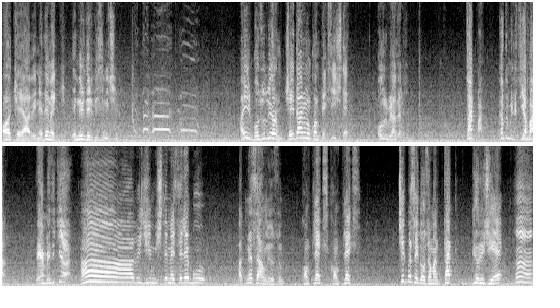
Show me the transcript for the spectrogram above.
Okey abi ne demek? Emirdir bizim için. Hayır bozuluyorum. Şeyda Hanım'ın kompleksi işte. Olur birader. Takma. Kadın milleti yapar. Beğenmedik ya. Ha abicim işte mesele bu. Bak nasıl anlıyorsun? Kompleks, kompleks. Çıkmasaydı o zaman tak görücüye. Ha.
